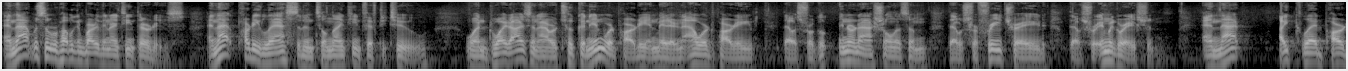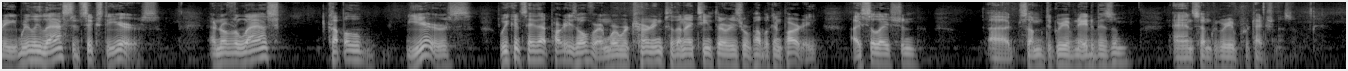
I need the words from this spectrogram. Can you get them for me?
And that was the Republican Party of the 1930s. And that party lasted until 1952, when Dwight Eisenhower took an inward party and made it an outward party that was for internationalism, that was for free trade, that was for immigration. And that Ike led party really lasted 60 years. And over the last couple years, we can say that party is over and we're returning to the 1930s Republican Party isolation, uh, some degree of nativism, and some degree of protectionism.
